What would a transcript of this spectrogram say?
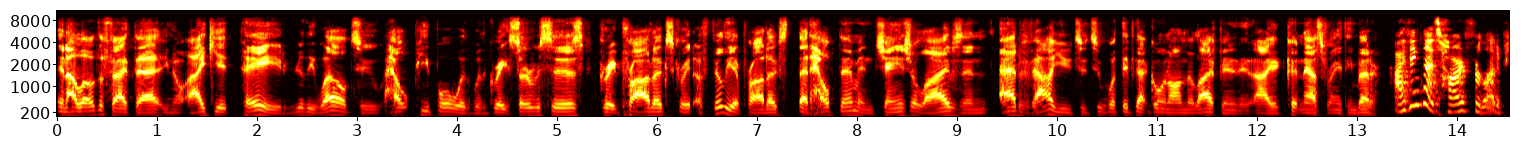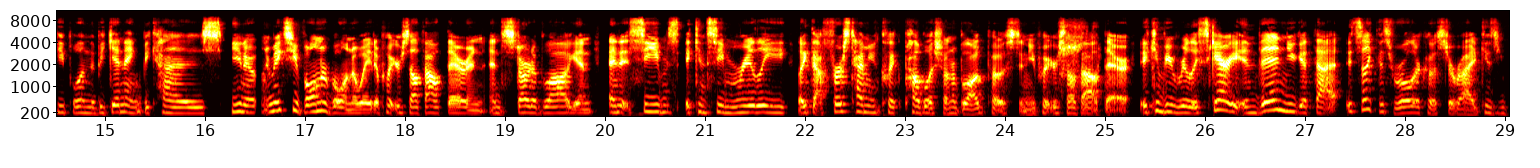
and I love the fact that, you know, I get paid really well to help people with, with great services, great products, great affiliate products that help them and change their lives and add value to, to what they've got going on in their life. And I couldn't ask for anything better. I think that's hard for a lot of people in the beginning because, you know, it makes you vulnerable in a way to put yourself out there and, and start a blog. And and it seems it can seem really like that first time you click publish on a blog post and you put yourself out there it can be really scary. And then you get that it's like this roller coaster ride because you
